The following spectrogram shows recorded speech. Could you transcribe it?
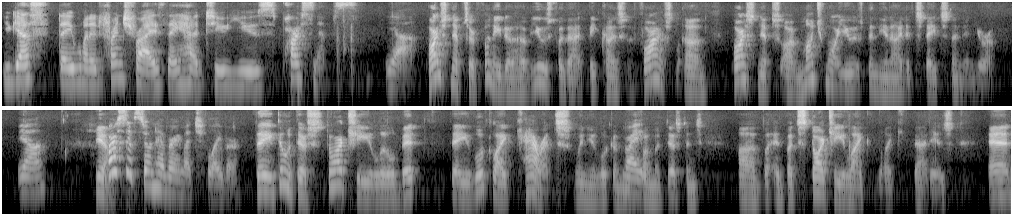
You guess they wanted french fries, they had to use parsnips. Yeah. Parsnips are funny to have used for that because forest, um, parsnips are much more used in the United States than in Europe. Yeah. Yeah. Parsnips don't have very much flavor. They don't. They're starchy a little bit. They look like carrots when you look at them Right. from a distance, uh, but but starchy like like that is. And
